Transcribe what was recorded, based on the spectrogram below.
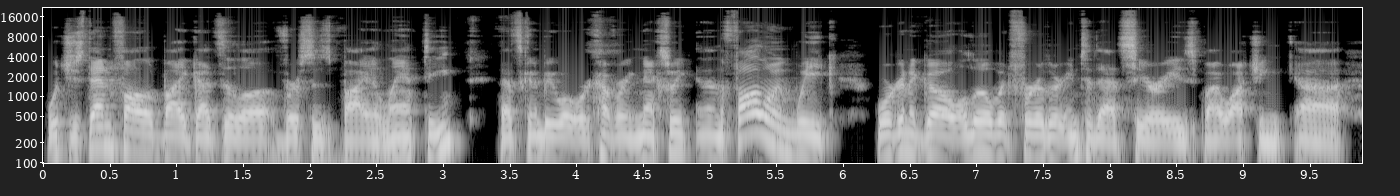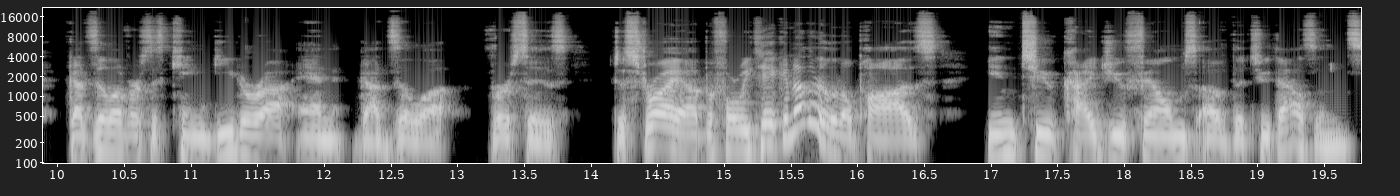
Which is then followed by Godzilla versus Biollante. That's going to be what we're covering next week, and then the following week we're going to go a little bit further into that series by watching uh, Godzilla versus King Ghidorah and Godzilla versus Destoroyah before we take another little pause into kaiju films of the 2000s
